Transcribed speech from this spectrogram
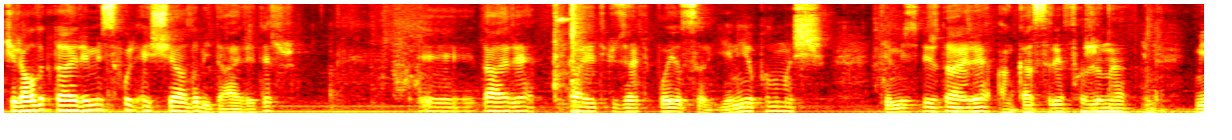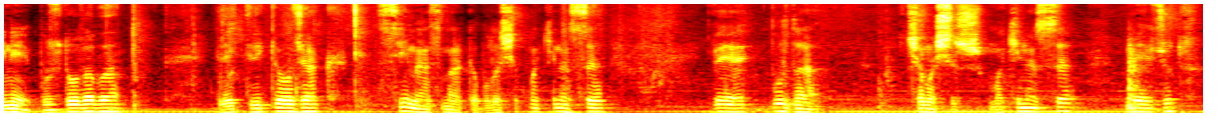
Kiralık dairemiz full eşyalı bir dairedir. Ee, daire gayet güzel. Boyası yeni yapılmış. Temiz bir daire. Ankastre fırını, mini buzdolabı, elektrikli ocak, Siemens marka bulaşık makinesi ve burada çamaşır makinesi mevcut.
